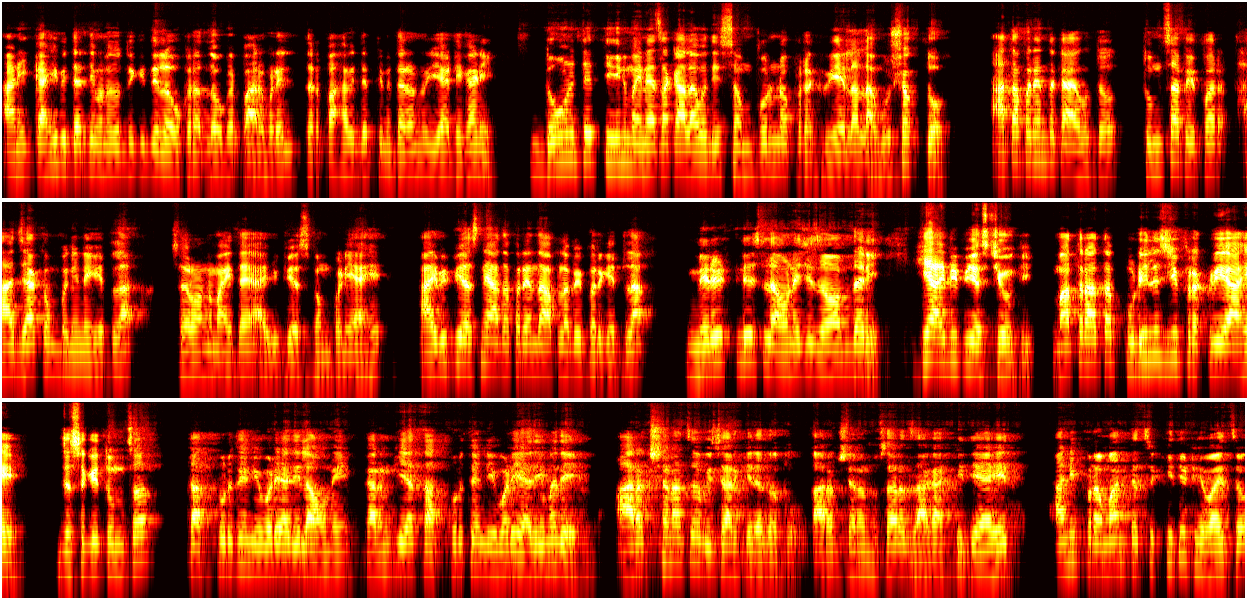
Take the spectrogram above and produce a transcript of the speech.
आणि काही विद्यार्थी म्हणत होते की ते लवकरात लवकर पार पडेल. तर पहा विद्यार्थी मित्रांनो या ठिकाणी दोन ते तीन महिन्याचा कालावधी संपूर्ण प्रक्रियेला लागू शकतो. आतापर्यंत काय होतं? तुमचा पेपर हा ज्या कंपनीने घेतला सर्वांना माहीत आहे आयबीपीएस कंपनी आहे. आयबीपीएसने आतापर्यंत आपला पेपर घेतला. मेरिट लिस्ट लावण्याची जबाबदारी ही आयबीपीएस ची होती. मात्र आता पुढील जी प्रक्रिया आहे जसं की तुमचं तात्पुरती निवड यादी लावणे कारण की या तात्पुरत्या निवड यादीमध्ये आरक्षणाचा विचार केला जातो. आरक्षणानुसार जागा किती आहेत आणि प्रमाण त्याचं किती ठेवायचं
